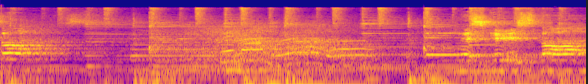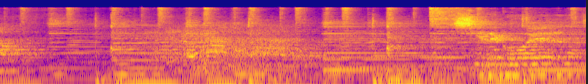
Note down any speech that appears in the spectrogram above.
estás, es que estás. Si recuerdas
